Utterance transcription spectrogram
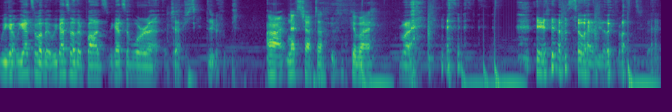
We got we got some other we got some other pods. We got some more uh, chapters to do. Alright, next chapter. Goodbye. Bye. I'm so happy that we brought this back.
